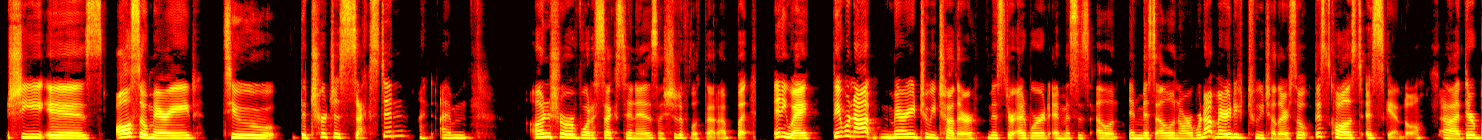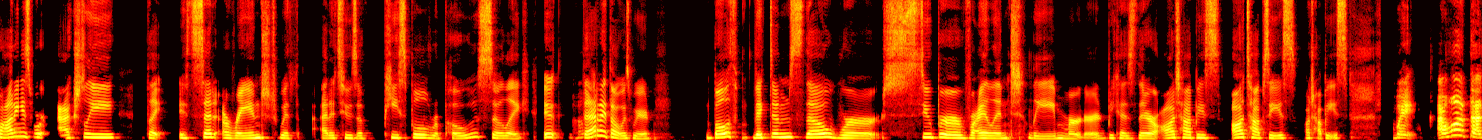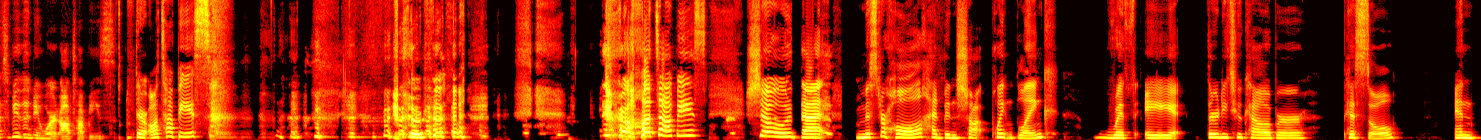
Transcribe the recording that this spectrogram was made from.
she is also married to the church's sexton. I, I'm unsure of what a sexton is. I should have looked that up. But anyway, they were not married to each other. Mr. Edward and Mrs. Ellen and Miss Eleanor were not married to each other. So this caused a scandal. Uh, their bodies were actually like it said arranged with attitudes of peaceful repose. So like it that I thought was weird. Both victims though were super violently murdered because their autopsies autopsies autopsies Wait, I want that to be the new word, autopsies. their autopsies their autopsies showed that Mr. Hall had been shot point blank with a 32 caliber pistol and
